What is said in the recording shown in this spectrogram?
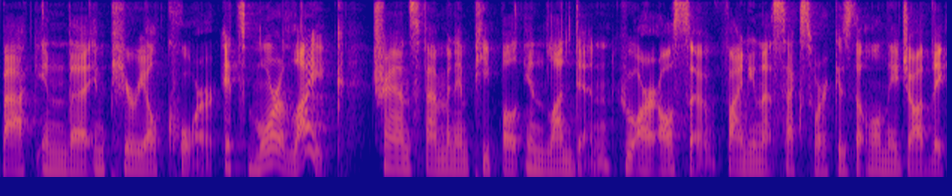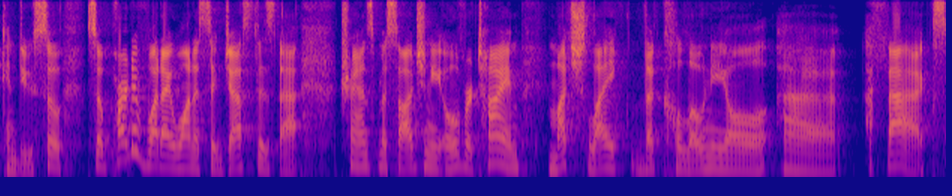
back in the imperial core. It's more like trans feminine people in London who are also finding that sex work is the only job they can do. So so part of what I want to suggest is that trans misogyny over time, much like the colonial uh, effects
